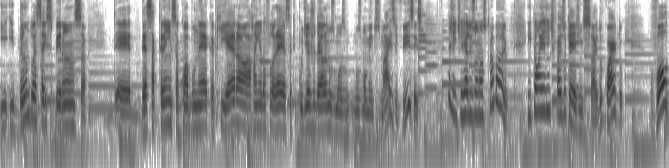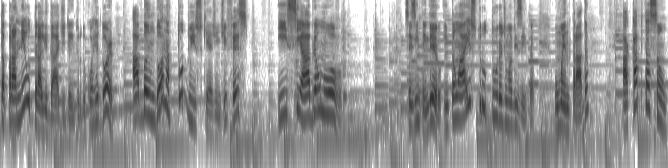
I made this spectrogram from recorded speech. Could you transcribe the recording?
e, e dando essa esperança é, dessa crença com a boneca que era a rainha da floresta, que podia ajudar ela nos, nos momentos mais difíceis, a gente realizou nosso trabalho. Então aí a gente faz o que? A gente sai do quarto, volta para neutralidade dentro do corredor, abandona tudo isso que a gente fez e se abre ao novo. Vocês entenderam? Então a estrutura de uma visita, uma entrada, a captação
